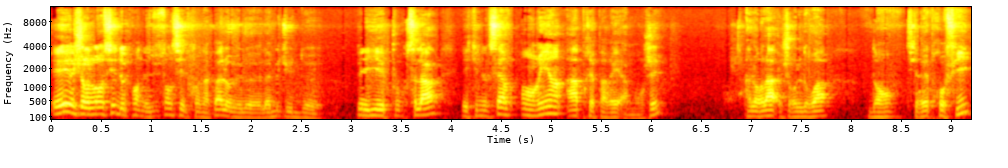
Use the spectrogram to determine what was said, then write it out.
et j'aurai le droit aussi de prendre des ustensiles qu'on n'a pas l'habitude de payer pour cela, et qui ne servent en rien à préparer à manger. Alors là, j'aurai le droit d'en tirer profit,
